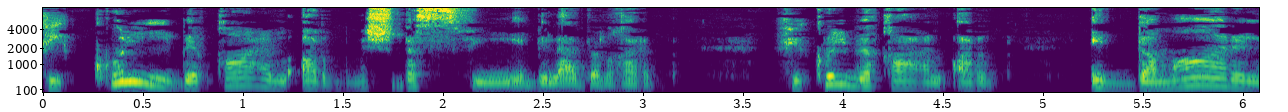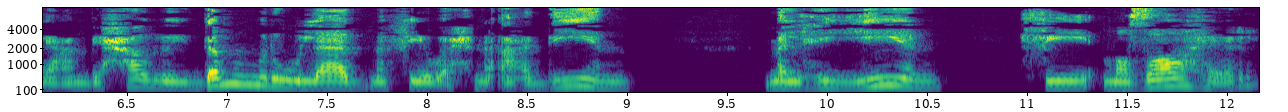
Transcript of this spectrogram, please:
في كل بقاع الأرض مش بس في بلاد الغرب في كل بقاع الأرض الدمار اللي عم بيحاولوا يدمروا أولادنا فيه وإحنا قاعدين ملهيين في مظاهر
